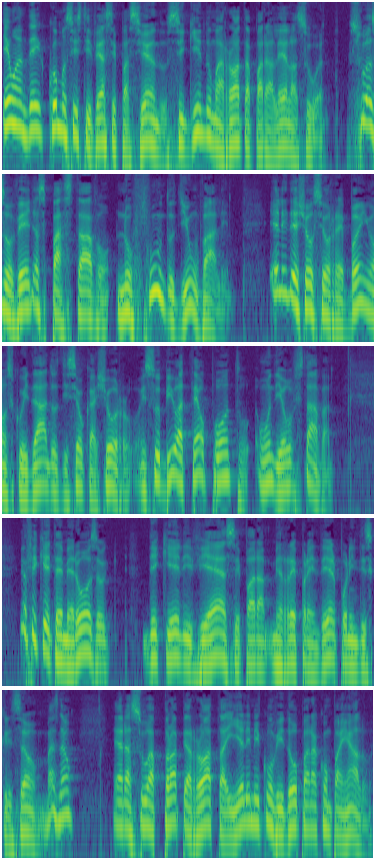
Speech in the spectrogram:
Eu andei como se estivesse passeando, seguindo uma rota paralela à sua. Suas ovelhas pastavam no fundo de um vale. Ele deixou seu rebanho aos cuidados de seu cachorro e subiu até o ponto onde eu estava. Eu fiquei temeroso de que ele viesse para me repreender por indiscrição, mas não. Era sua própria rota e ele me convidou para acompanhá-lo,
